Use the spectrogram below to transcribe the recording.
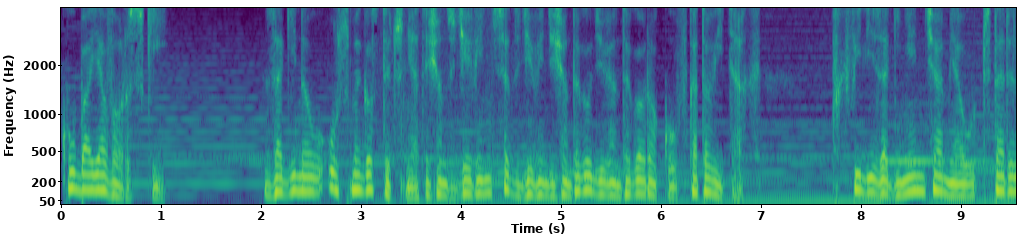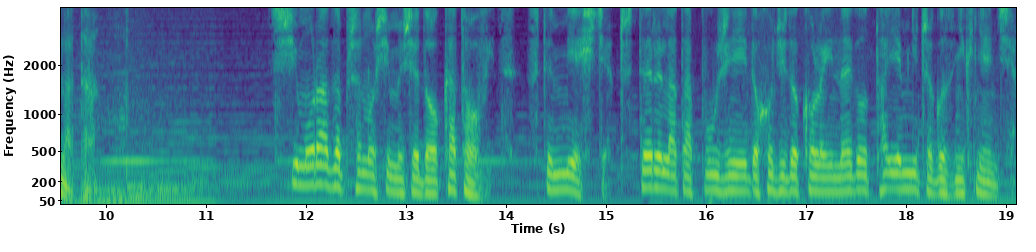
Kuba Jaworski zaginął 8 stycznia 1999 roku w Katowicach. W chwili zaginięcia miał 4 lata. Z Simoradza przenosimy się do Katowic. W tym mieście cztery lata później dochodzi do kolejnego tajemniczego zniknięcia.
